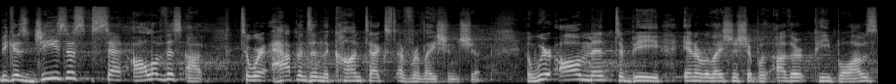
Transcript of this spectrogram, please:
because Jesus set all of this up to where it happens in the context of relationship. And we're all meant to be in a relationship with other people. I was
